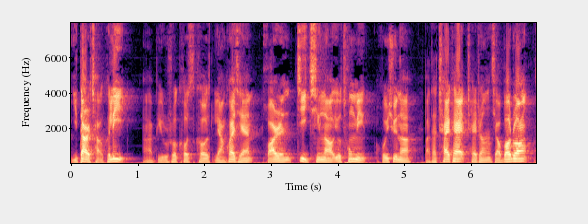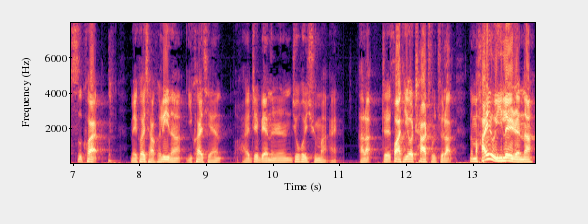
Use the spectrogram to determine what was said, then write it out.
一袋巧克力啊，比如说 Costco 两块钱，华人既勤劳又聪明，回去呢把它拆开，拆成小包装四块，每块巧克力呢一块钱，还这边的人就会去买。好了，这话题又岔出去了。那么还有一类人呢，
